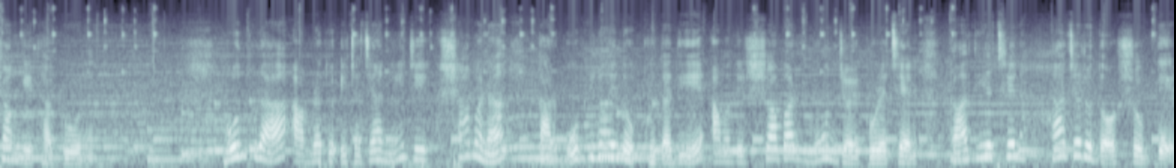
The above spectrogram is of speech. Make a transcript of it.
সঙ্গে থাকুন। বন্ধুরা, আমরা তো এটা জানি যে শাবানা তার অভিনয় দক্ষতা দিয়ে আমাদের সবার মন জয় করেছেন, কাঁদিয়েছেন হাজারো দর্শকদের।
